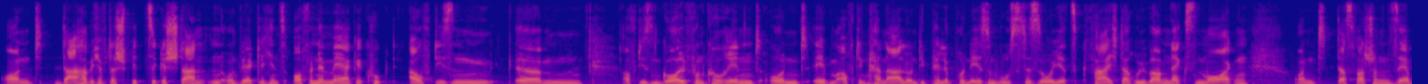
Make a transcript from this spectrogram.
Und da habe ich auf der Spitze gestanden und wirklich ins offene Meer geguckt, auf diesen, ähm, auf diesen Golf von Korinth und eben auf den Kanal und die Peloponnes und wusste so, jetzt fahre ich darüber am nächsten Morgen und das war schon ein sehr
